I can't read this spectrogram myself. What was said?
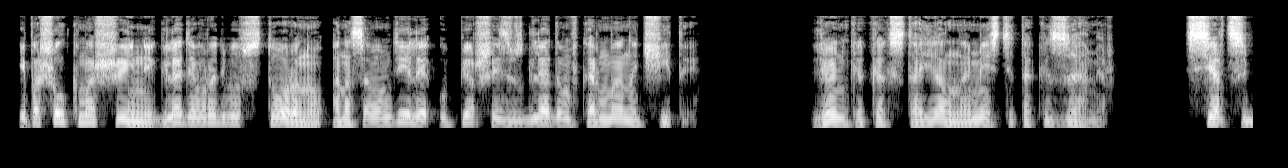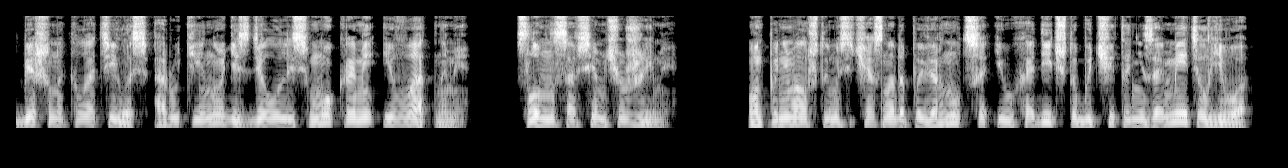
и пошел к машине, глядя вроде бы в сторону, а на самом деле упершись взглядом в карманы Читы. Ленька как стоял на месте, так и замер. Сердце бешено колотилось, а руки и ноги сделались мокрыми и ватными, словно совсем чужими. Он понимал, что ему сейчас надо повернуться и уходить, чтобы Чита не заметил его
